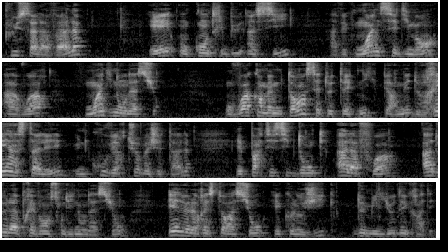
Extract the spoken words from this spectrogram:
plus à l'aval et on contribue ainsi, avec moins de sédiments, à avoir moins d'inondations. On voit qu'en même temps, cette technique permet de réinstaller une couverture végétale et participe donc à la fois à de la prévention d'inondations de la restauration écologique de milieux dégradés.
